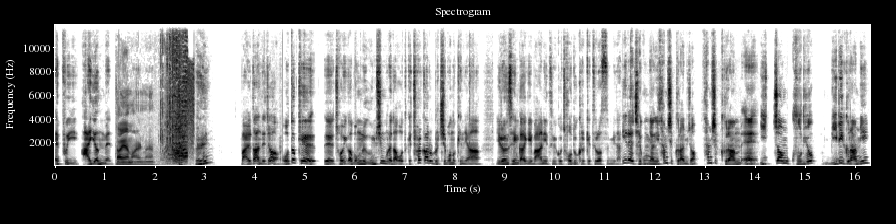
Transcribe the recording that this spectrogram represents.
FE 아이언맨. I am Iron Man. 에? 말도 안 되죠? 어떻게 예, 저희가 먹는 음식물에다가 어떻게 철가루를 집어넣겠냐 이런 생각이 많이 들고 저도 그렇게 들었습니다. 1회 제공량이 30g이죠? 30g에 2.96mg이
